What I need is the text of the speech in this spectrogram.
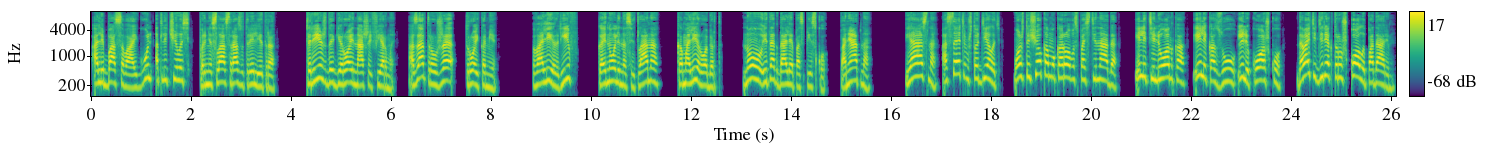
Алибасова Айгуль отличилась, принесла сразу три литра. Трижды герой нашей фермы, а завтра уже тройками. Вали Риф Гайнулина Светлана, Камали Роберт. Ну и так далее по списку. Понятно? Ясно. А с этим что делать? Может, еще кому корову спасти надо? Или теленка, или козу, или кошку. Давайте директору школы подарим.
